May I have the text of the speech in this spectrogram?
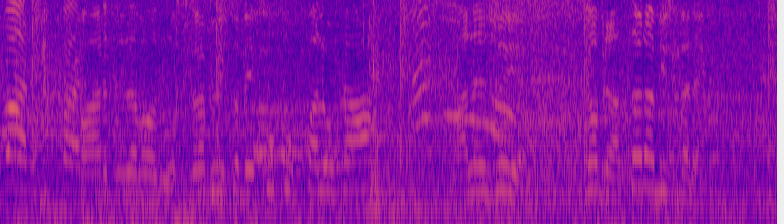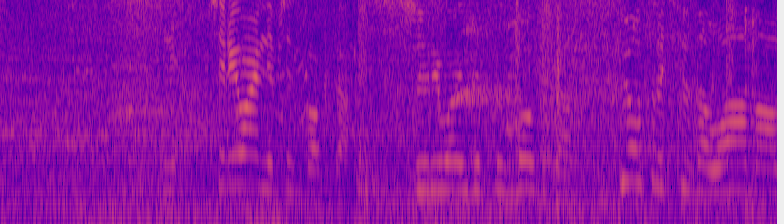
Twardy, twardy. Twardy zawodnik. Zrobił sobie kuków palucha, ale żyje. Dobra, co robisz Benek? Trzy rewindy przez boksa. Trzy rewindy przez boksa. Piotrek się załamał,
